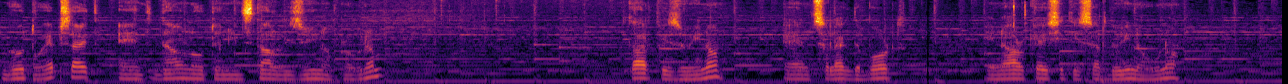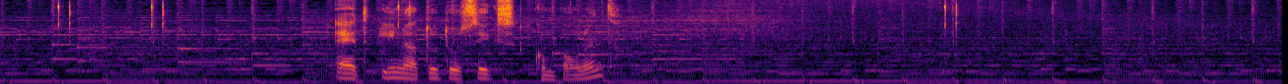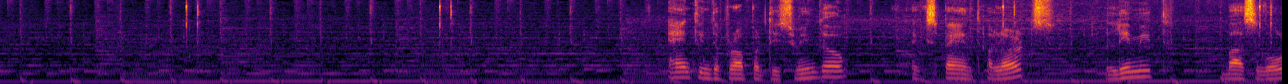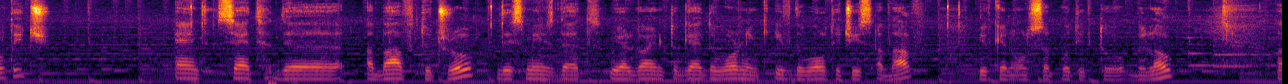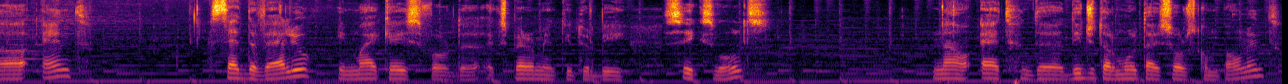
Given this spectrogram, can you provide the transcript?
Go to website and download and install Visuino program. Start Visuino and select the board. In our case it is Arduino Uno. Add INA226 component and in the properties window expand alerts, limit bus voltage and set the above to true. This means that we are going to get the warning if the voltage is above. You can also put it to below. Uh, and set the value. In my case for the experiment it will be 6 volts now add the digital multi-source component.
